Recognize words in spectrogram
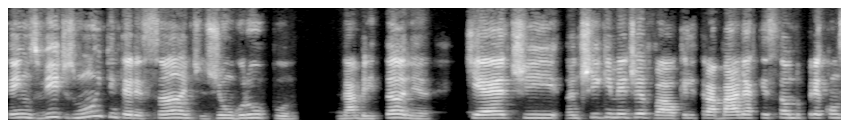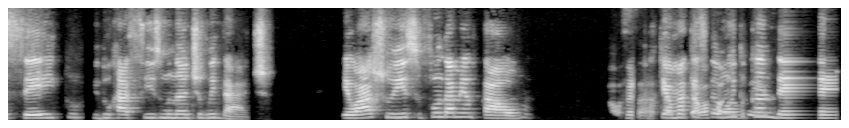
Tem uns vídeos muito interessantes de um grupo da Britânia que é de antiga e medieval, que ele trabalha a questão do preconceito e do racismo na antiguidade. Eu acho isso fundamental, Nossa, porque é uma questão muito candente,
